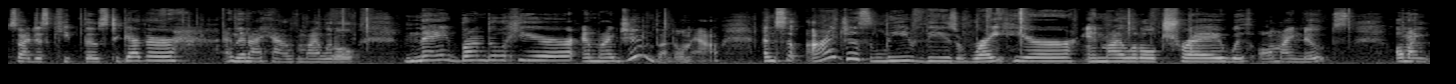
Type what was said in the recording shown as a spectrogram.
So I just keep those together. And then I have my little May bundle here and my June bundle now. And so I just leave these right here in my little tray with all my notes, all my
